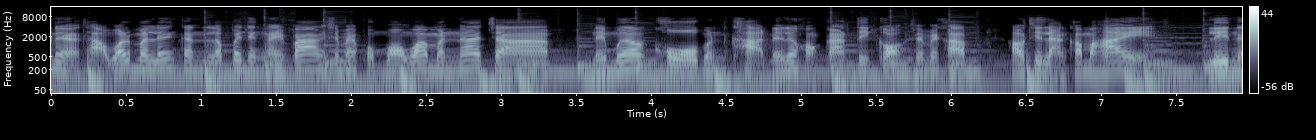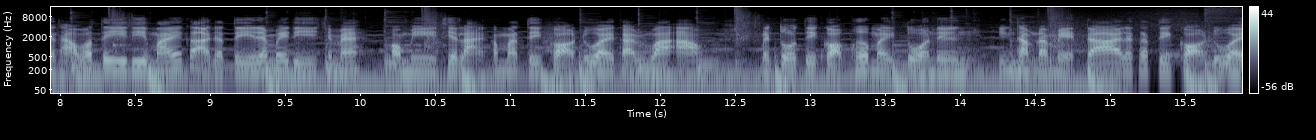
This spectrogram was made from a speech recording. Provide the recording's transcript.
เนี่ยถามว่ามันเล่นกันแล้วเป็นยังไงบ้างใช่ไหมผมมองว่ามันน่าจะในเมื่อโคมันขาดในเรื่องของการตีเกาะใช่ไหมครับ เอาทีหลังเข้ามาให้ลินเนี่ยถามว่าตีดีไหมก็อาจจะตีได้ไม่ดีใช่ไหมพอมีทีหลังเข้ามาตีเกาะด้วยกลายเป็นว่าอ้าวเป็นตัวตีเกาะเพิ่มมาอีกตัวหนึ่งยิ่งทำดาเมจได้แล้วก็ตีเกาะด้วย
